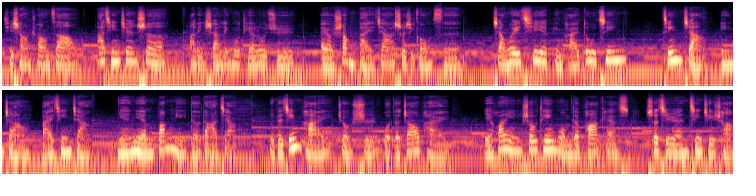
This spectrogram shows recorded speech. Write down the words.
机场创造、大金建设、阿里山林务铁路局，还有上百家设计公司。想为企业品牌镀金，金奖、银奖、白金奖，年年帮你得大奖。你的金牌就是我的招牌。也欢迎收听我们的 Podcast《设计人竞技场》。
